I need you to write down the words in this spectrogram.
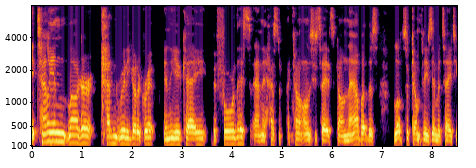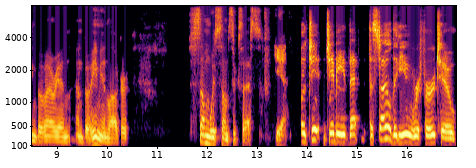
Italian lager hadn't really got a grip in the UK before this, and it hasn't. I can't honestly say it's gone now, but there's lots of companies imitating Bavarian and Bohemian lager, some with some success. Yeah, Well, J- JB, that the style that you refer to,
